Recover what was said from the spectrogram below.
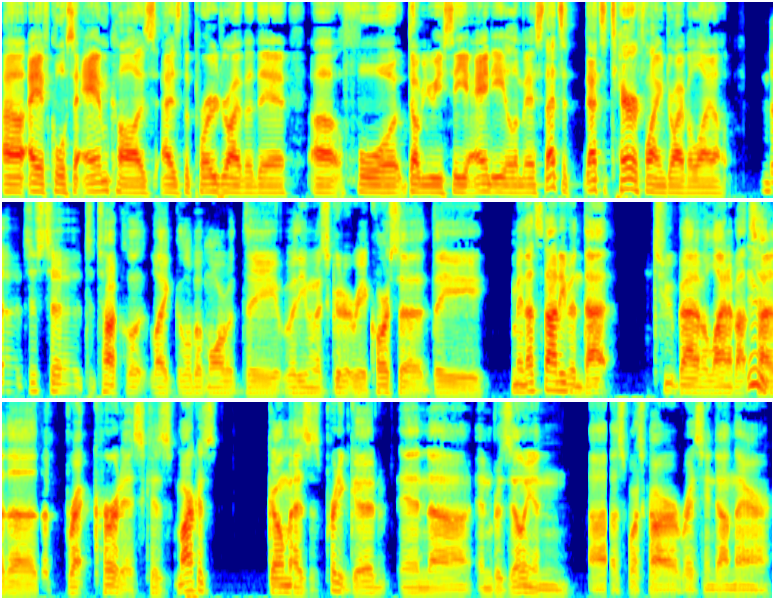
uh, AF Corsa AM cars as the pro driver there uh, for WEC and ELMS. That's a that's a terrifying driver lineup. No, just to to talk like a little bit more with the with even with Scuderia Corsa, the I mean that's not even that too bad of a lineup outside mm. of the the Brett Curtis because Marcus Gomes is pretty good in uh, in Brazilian uh, sports car racing down there,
